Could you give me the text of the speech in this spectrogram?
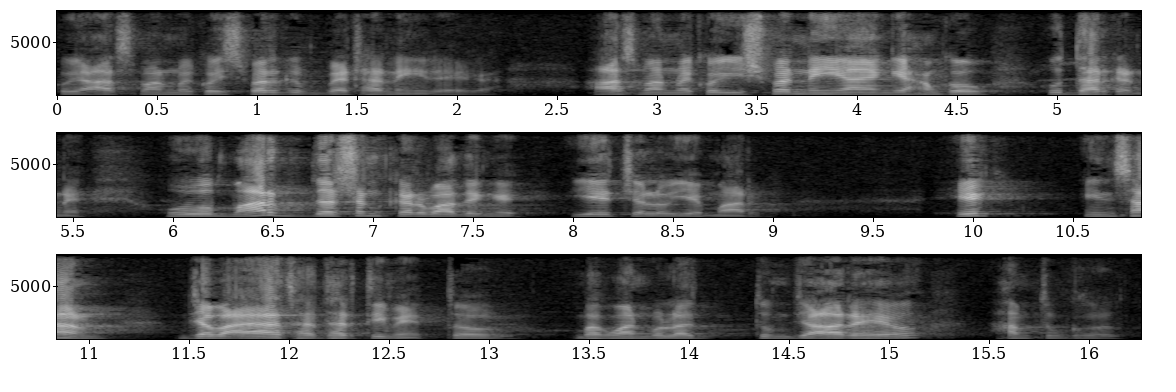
कोई आसमान में कोई स्वर्ग बैठा नहीं रहेगा। आसमान में कोई ईश्वर नहीं आएँगे हमको उद्धार करने। वो मार्गदर्शन करवा देंगे। ये चलो, ये मार्ग। एक इंसान जब आया था धरती में तो भगवान बोला, तुम जा रहे हो, हम तुमको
